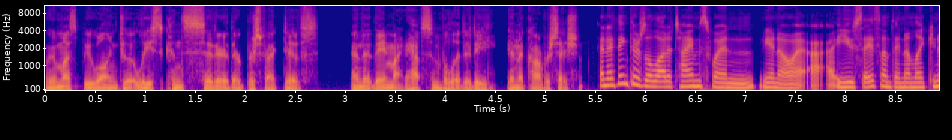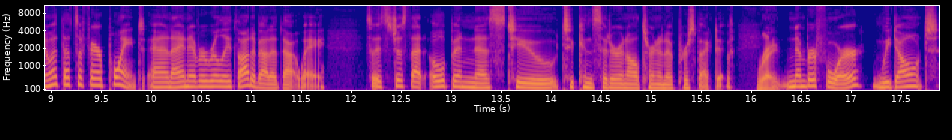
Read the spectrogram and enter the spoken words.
we must be willing to at least consider their perspectives and that they might have some validity in the conversation. And I think there's a lot of times when, you know, I, I, you say something, I'm like, you know what, that's a fair point, And I never really thought about it that way. So it's just that openness to to consider an alternative perspective. Right. Number 4, we don't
